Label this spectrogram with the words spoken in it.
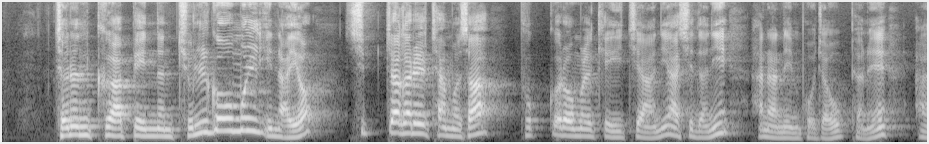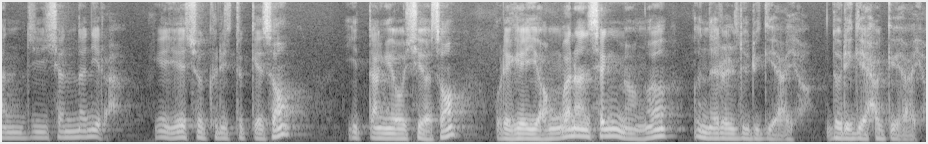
저는 그 앞에 있는 즐거움을 인하여 십자가를 참으사 부끄러움을 개의치 아니하시더니 하나님 보좌 우편에 앉으셨느니라. 예수 그리스도께서 이 땅에 오시어서 우리에게 영원한 생명의 은혜를 누리게 하여 누리게 하게 하여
